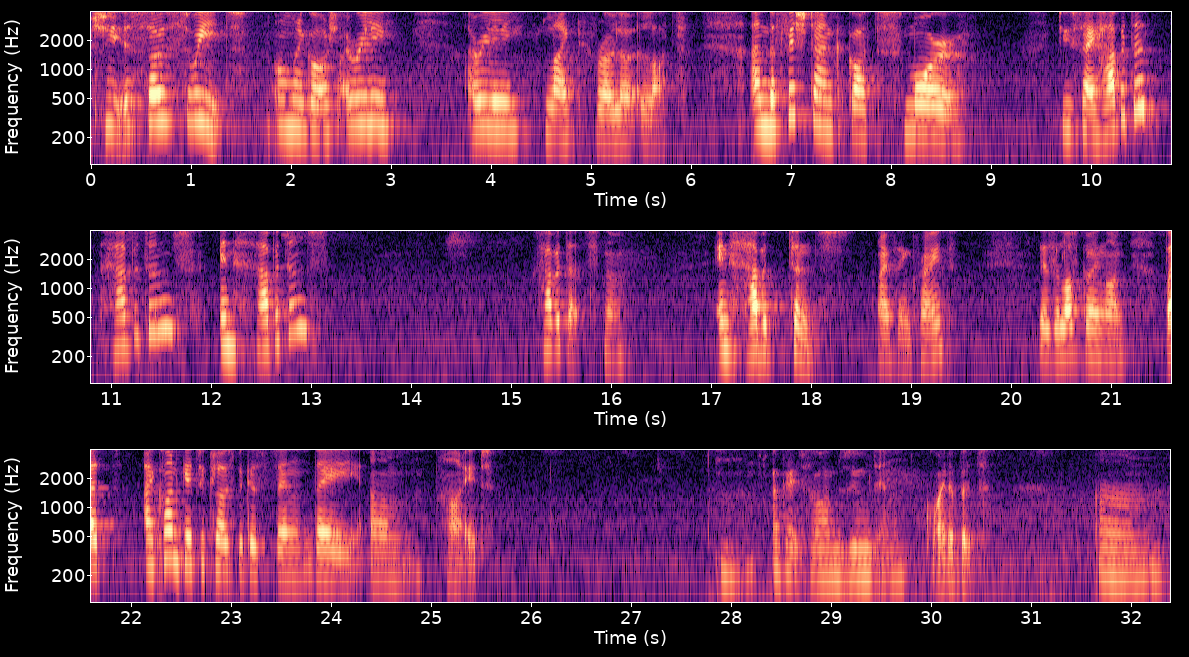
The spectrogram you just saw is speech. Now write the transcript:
She is so sweet. Oh my gosh, I really, I really like Rolo a lot. And the fish tank got more, do you say habitat? Habitants? Inhabitants? Habitats, no. Inhabitants, I think, right? There's a lot going on. But I can't get too close because then they um, hide. Mm, Okay, so I'm zoomed in quite a bit. Um,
